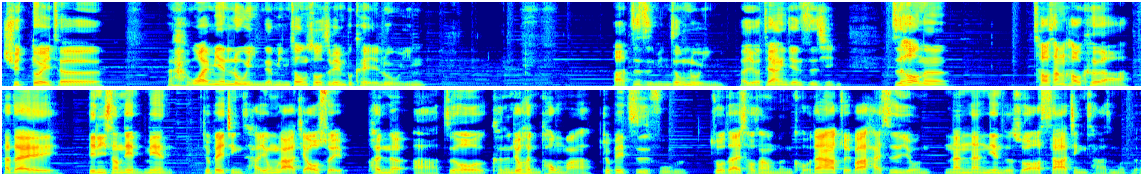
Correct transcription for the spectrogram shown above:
去对着外面露营的民众说：“这边不可以露营啊，制止民众露营啊。”有这样一件事情之后呢，超商好客啊，他在便利商店里面就被警察用辣椒水喷了啊，之后可能就很痛嘛，就被制服坐在超商门口，但他嘴巴还是有喃喃念着说要杀警察什么的。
